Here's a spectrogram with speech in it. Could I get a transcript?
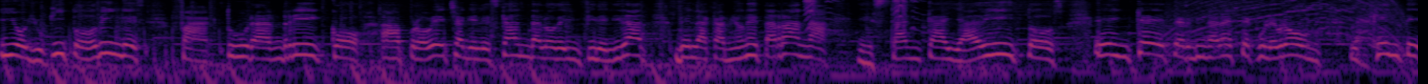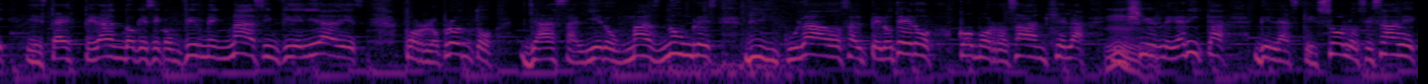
y Oyuquito Domínguez facturan rico, aprovechan el escándalo de infidelidad de la camioneta rana están calladitos. ¿En qué terminará este culebrón? La gente está esperando que se confirmen más infidelidades. Por lo pronto, ya salieron más nombres vinculados al pelotero como Rosángela y mm. Shirley Arica, de las que solo se sabe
